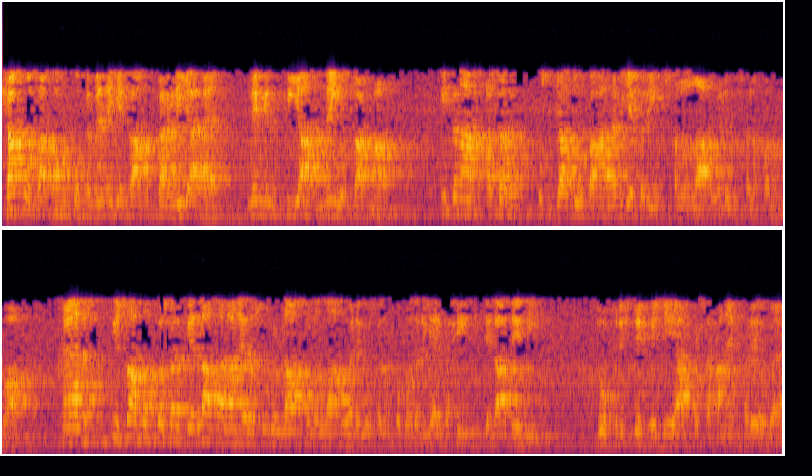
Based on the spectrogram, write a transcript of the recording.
شک ہوتا تھا ان کو کہ میں نے یہ کام کر لیا ہے، لیکن کیا نہیں ہوتا تھا۔ اتنا اثر اس جادو کا نبی کریم صلی اللہ علیہ وسلم پر ہوا۔ خیر عیسا مختصر کے اللہ تعالیٰ نے رسول اللہ صلی اللہ علیہ وسلم کو بدلیہ وسیع اطلاع دے دی۔ دو فرشتے بھیجے، آپ کے سراہانے کھڑے ہو گئے۔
